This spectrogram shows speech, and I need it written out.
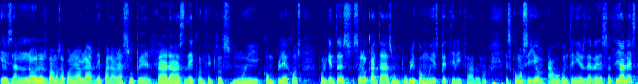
O sea, no nos vamos a poner a hablar de palabras súper raras, de conceptos muy complejos, porque entonces solo captarás un público muy especializado. ¿no? Es como si yo hago contenidos de redes sociales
